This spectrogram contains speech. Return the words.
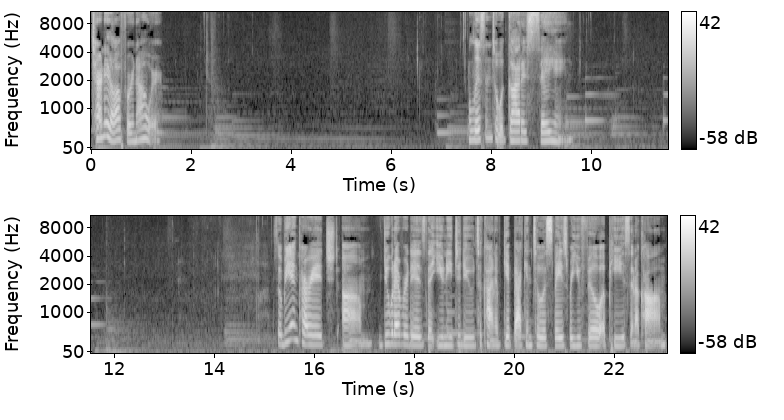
turn it off for an hour. Listen to what God is saying. So be encouraged. Um, do whatever it is that you need to do to kind of get back into a space where you feel a peace and a calm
